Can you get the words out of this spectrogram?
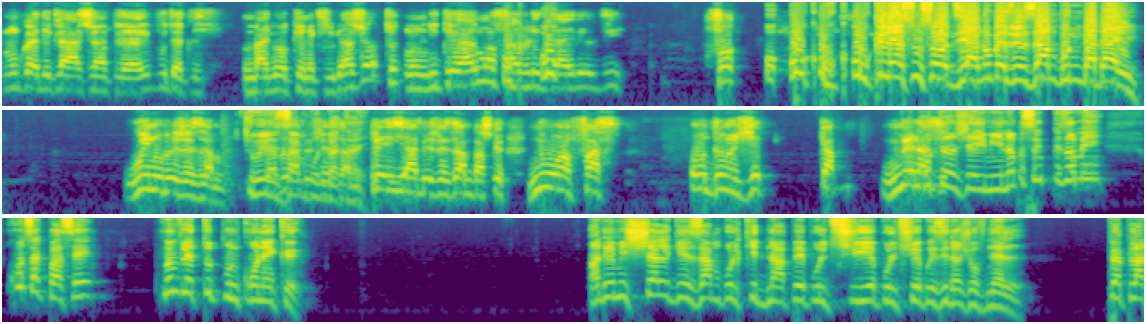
mon quoi déclaration claire, peut-être, il n'y a aucune explication, tout le monde, littéralement, ça veut dire, il dit. Faut, Ou, ou, ou, clair sous à nous besoin d'âmes pour nous batailler. oui, nous besoin a besoin une d'armes. bataille. Pays a besoin d'armes parce que nous, en face, on danger cap Au menacé. danger imminent. Parce que, mes amis, comment ça qui passe? Même voulez tout le monde connaît que. André Michel gen zam pour le kidnapper, pour le tuer, pour le tuer président Jovenel. Peuple a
